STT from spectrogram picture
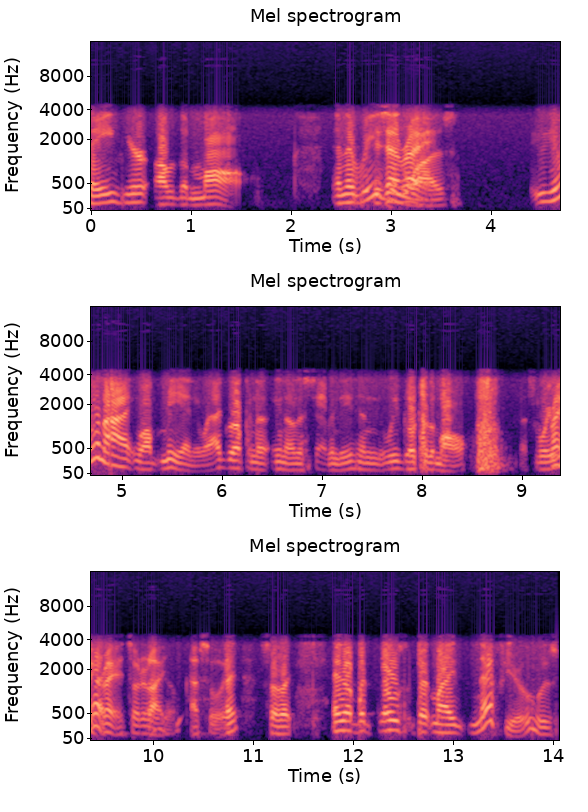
savior of the mall, and the reason right? was you and I. Well, me anyway. I grew up in the you know the seventies, and we'd go to the mall. That's where we right, went. right. And so did I. Absolutely. Right? So, like, and uh, but those, but my nephew, who's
